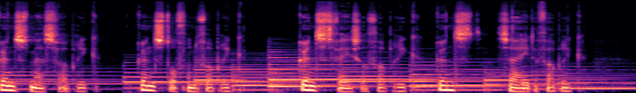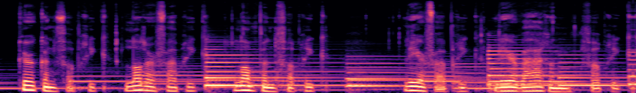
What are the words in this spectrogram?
kunstmestfabriek, kunststoffenfabriek, kunstvezelfabriek, kunstzijdefabriek, kurkenfabriek, ladderfabriek, lampenfabriek, leerfabriek, leerwarenfabriek,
